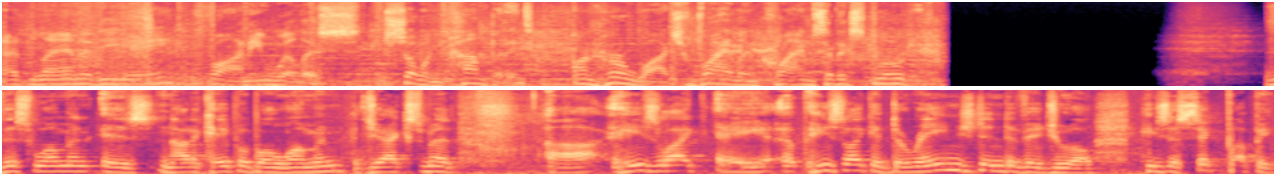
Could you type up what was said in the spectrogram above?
Atlanta DA, Fani Willis, so incompetent on her watch violent crimes have exploded. This woman is not a capable woman. Jack Smith, uh, he's like a he's like a deranged individual. He's a sick puppy.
